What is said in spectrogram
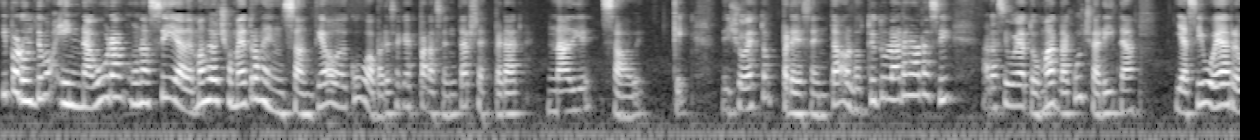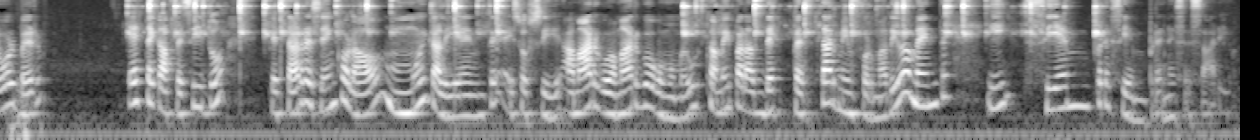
Y por último, inauguran una silla de más de 8 metros en Santiago de Cuba. Parece que es para sentarse a esperar. Nadie sabe qué. Dicho esto, presentados los titulares, ahora sí, ahora sí voy a tomar la cucharita y así voy a revolver este cafecito que está recién colado, muy caliente, eso sí, amargo, amargo como me gusta a mí para despertarme informativamente y siempre, siempre necesario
